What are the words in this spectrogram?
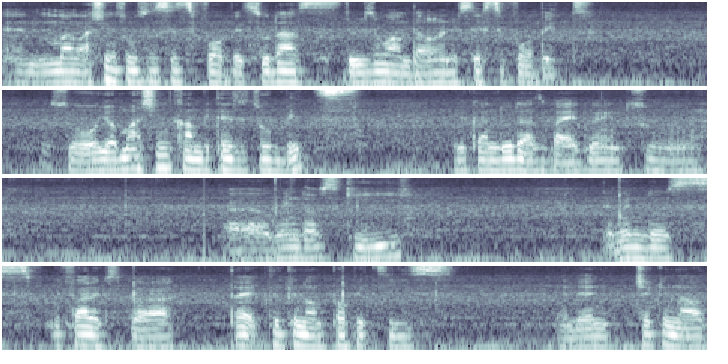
And my machine is also 64 bits so that's the reason why I'm downloading 64 bits. So your machine can be 32 bits you can do that by going to uh, Windows key the Windows File Explorer type, clicking on properties and then checking out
